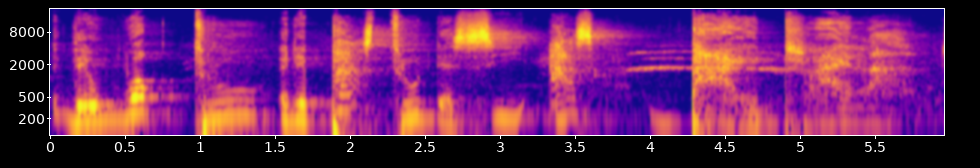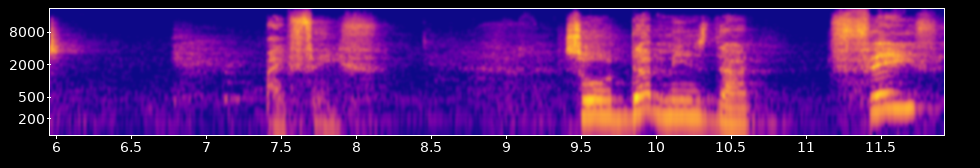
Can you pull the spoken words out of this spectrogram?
They walked through, they passed through the sea as by dry land. By faith. So that means that faith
